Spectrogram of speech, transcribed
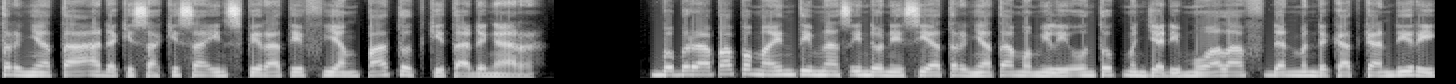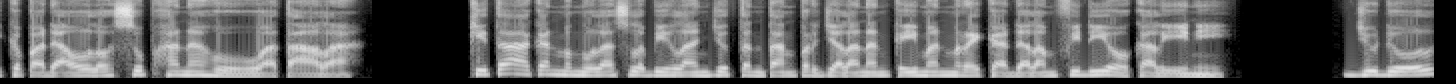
ternyata ada kisah-kisah inspiratif yang patut kita dengar. Beberapa pemain timnas Indonesia ternyata memilih untuk menjadi mualaf dan mendekatkan diri kepada Allah Subhanahu wa Ta'ala. Kita akan mengulas lebih lanjut tentang perjalanan keiman mereka dalam video kali ini. Judul,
